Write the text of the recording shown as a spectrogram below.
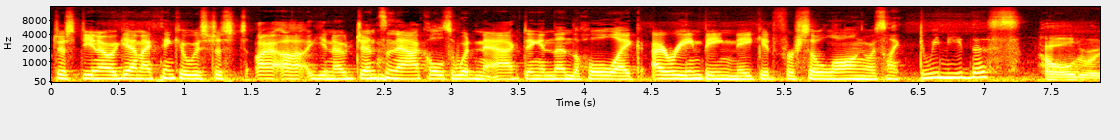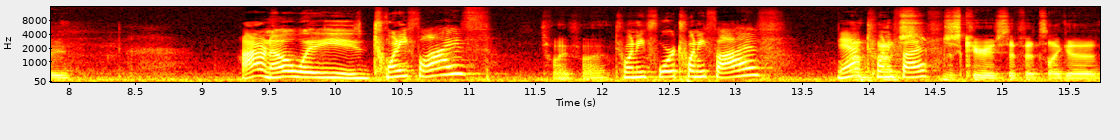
Just you know, again, I think it was just uh, uh, you know Jensen Ackles wouldn't acting, and then the whole like Irene being naked for so long. I was like, do we need this? How old were you? I don't know. What, you 25, 25. 24, 25? Yeah, I'm- I'm 25. just- just curious if it's like a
